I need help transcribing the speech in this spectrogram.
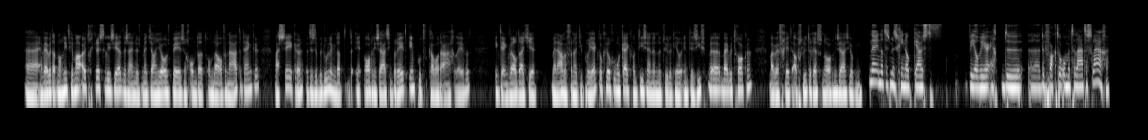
Uh, en we hebben dat nog niet helemaal uitgekristalliseerd. We zijn dus met Jan Joost bezig om, dat, om daarover na te denken. Maar zeker, het is de bedoeling dat de organisatie breed input kan worden aangeleverd. Ik denk wel dat je met name vanuit die project ook heel goed moet kijken. Want die zijn er natuurlijk heel intensief uh, bij betrokken. Maar we vergeten absoluut de rest van de organisatie ook niet. Nee, en dat is misschien ook juist weer, weer echt de, uh, de factor om het te laten slagen.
